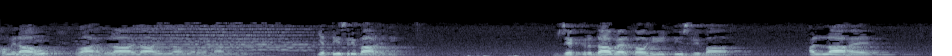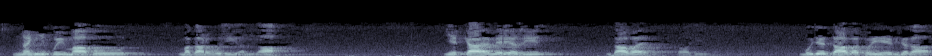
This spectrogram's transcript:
کو ملا ہوں واحد، لا الہ الا الرحمن یہ تیسری بار ہے جی۔ ذکر دعو توحید تیسری بار۔ اللہ ہے نہیں کوئی معبود، مگر وہی اللہ۔ یہ کیا ہے میرے عزیز؟ دعوی توحید۔ مجھے دعوت ہوئی ایک جگہ،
